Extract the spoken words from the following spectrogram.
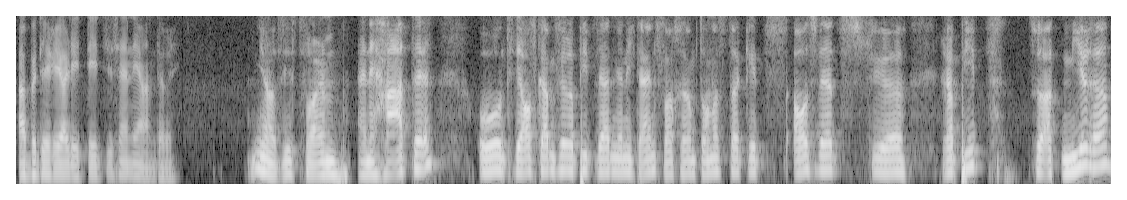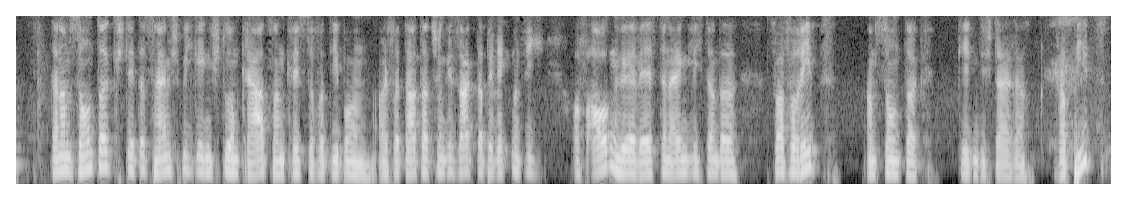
aber die Realität ist eine andere. Ja, sie ist vor allem eine harte Und die Aufgaben für Rapid werden ja nicht einfacher. Am Donnerstag geht's auswärts für Rapid zur Admira. Dann am Sonntag steht das Heimspiel gegen Sturm Graz an, Christopher Dibon. Alfred Tat hat schon gesagt, da bewegt man sich auf Augenhöhe. Wer ist denn eigentlich dann der Favorit am Sonntag gegen die Steirer? Rapid?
